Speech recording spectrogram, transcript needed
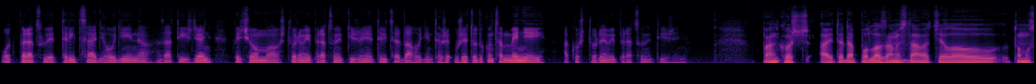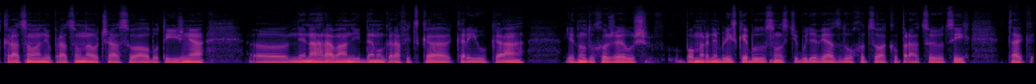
odpracuje 30 hodín za týždeň, pričom štvorný pracovný týždeň je 32 hodín. Takže už je to dokonca menej ako štvorný pracovný týždeň. Pán Koš, aj teda podľa zamestnávateľov tomu skracovaniu pracovného času alebo týždňa e, nenahráva ani demografická krivka. Jednoducho, že už v pomerne blízkej budúcnosti bude viac dôchodcov ako pracujúcich. Tak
